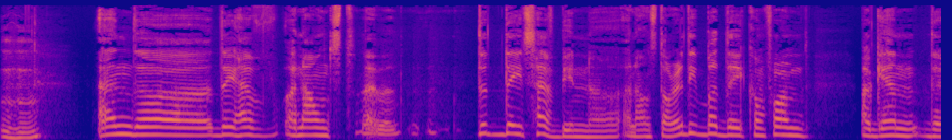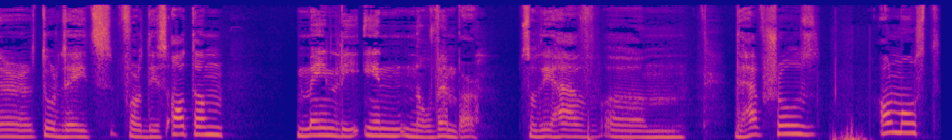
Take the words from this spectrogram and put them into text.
Mm-hmm. and uh, they have announced uh, the dates have been uh, announced already, but they confirmed again their tour dates for this autumn, mainly in November. So they have um, they have shows almost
